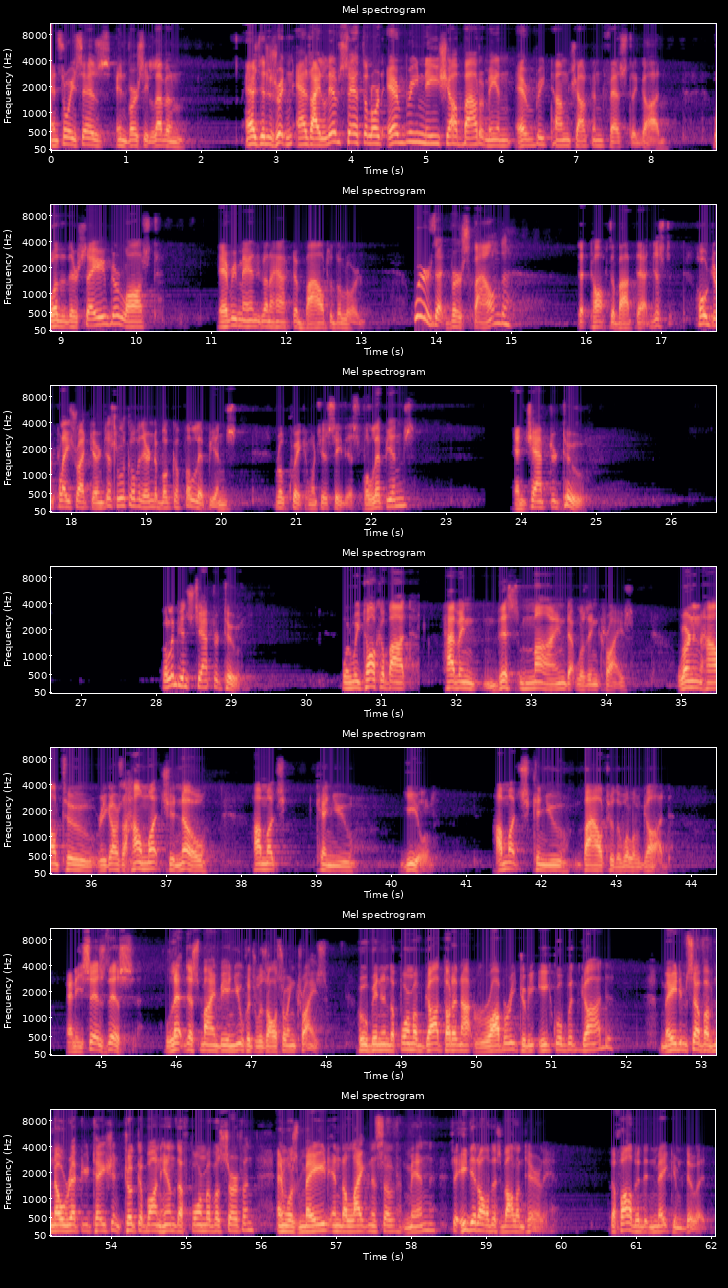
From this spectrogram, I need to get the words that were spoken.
And so he says in verse 11, As it is written, As I live, saith the Lord, every knee shall bow to me, and every tongue shall confess to God. Whether they're saved or lost, every man's going to have to bow to the Lord. Where is that verse found that talks about that? Just hold your place right there and just look over there in the book of Philippians, real quick. I want you to see this. Philippians and chapter 2. Philippians chapter 2 when we talk about having this mind that was in Christ, learning how to, regardless of how much you know, how much can you yield? How much can you bow to the will of God? And he says this Let this mind be in you, which was also in Christ, who, being in the form of God, thought it not robbery to be equal with God, made himself of no reputation, took upon him the form of a servant, and was made in the likeness of men. So he did all this voluntarily. The Father didn't make him do it.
